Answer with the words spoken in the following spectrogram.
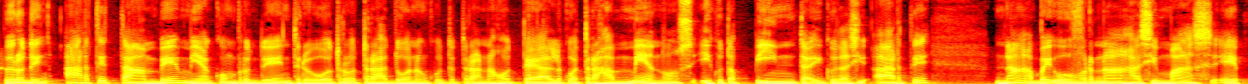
Pero de arte también me comprende, entre otros, tras donan que te hotel, que traja menos, y que pinta, y que arte, na bay over na así más eh,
